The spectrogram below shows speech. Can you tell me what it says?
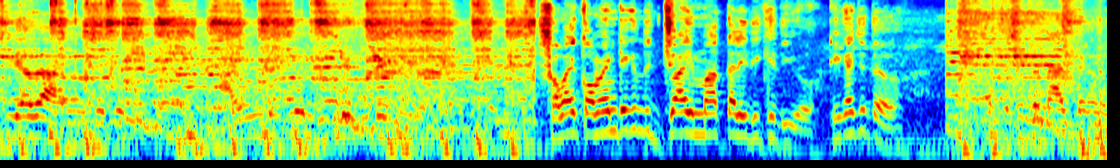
কীভাবে আনন্দ করি আনন্দগুলো লুটে ফুটে সবাই কমেন্টে কিন্তু জয় মা কালী লিখে দিও, ঠিক আছে তো? এত সুন্দর নাচ দেখানো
